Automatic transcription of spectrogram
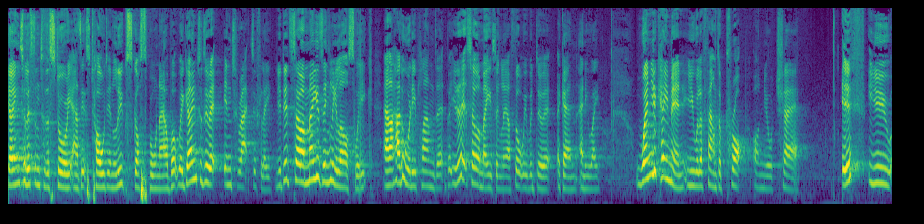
Going to listen to the story as it's told in Luke's Gospel now, but we're going to do it interactively. You did so amazingly last week, and I had already planned it, but you did it so amazingly, I thought we would do it again anyway. When you came in, you will have found a prop on your chair. If you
